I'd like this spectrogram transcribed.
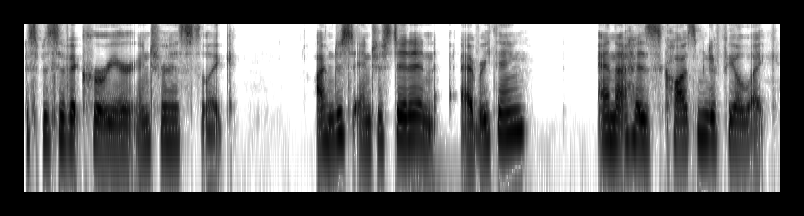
a specific career interest, like I'm just interested in everything. And that has caused me to feel like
